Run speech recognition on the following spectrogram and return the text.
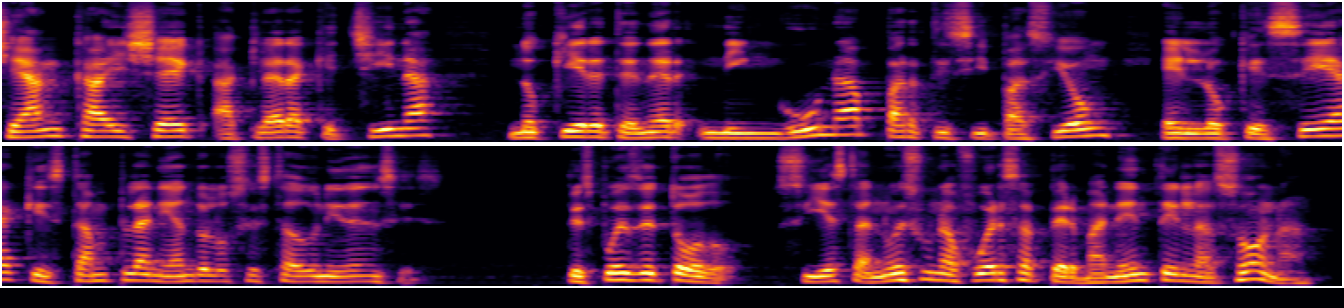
Chiang Kai-shek aclara que China no quiere tener ninguna participación en lo que sea que están planeando los estadounidenses. Después de todo, si esta no es una fuerza permanente en la zona,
